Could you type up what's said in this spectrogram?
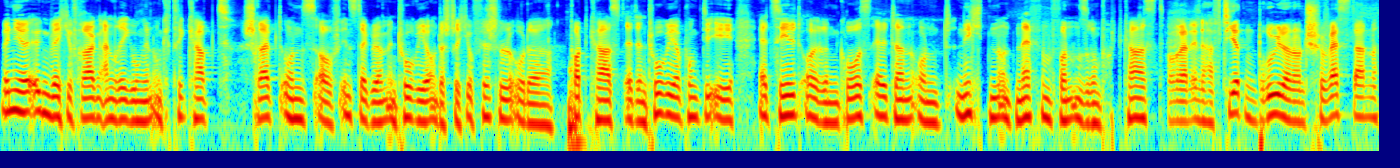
Wenn ihr irgendwelche Fragen, Anregungen und Kritik habt, schreibt uns auf Instagram entoria-official oder podcast.entoria.de. Erzählt euren Großeltern und Nichten und Neffen von unserem Podcast. Euren inhaftierten Brüdern und Schwestern,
